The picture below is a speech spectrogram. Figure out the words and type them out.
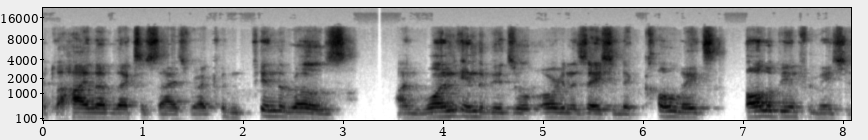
at the high level exercise where I couldn't pin the rose on one individual organization that collates all of the information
